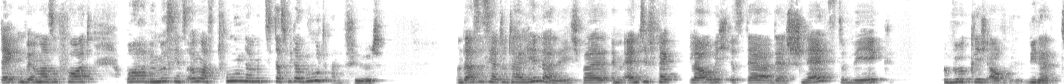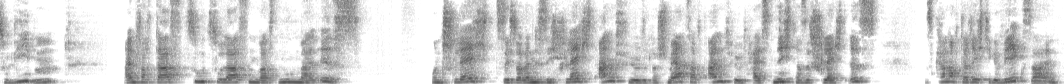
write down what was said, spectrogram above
denken wir immer sofort, boah, wir müssen jetzt irgendwas tun, damit sich das wieder gut anfühlt. Und das ist ja total hinderlich, weil im Endeffekt, glaube ich, ist der, der schnellste Weg, wirklich auch wieder zu lieben, einfach das zuzulassen, was nun mal ist. Und schlecht sich, oder wenn es sich schlecht anfühlt oder schmerzhaft anfühlt, heißt nicht, dass es schlecht ist. Es kann auch der richtige Weg sein.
